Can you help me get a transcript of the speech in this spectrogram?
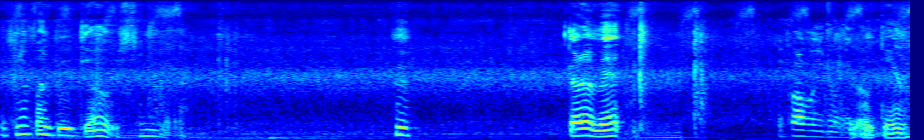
I can't find Boo Ghost anywhere. Hmm. Gotta admit, probably doing your own things.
